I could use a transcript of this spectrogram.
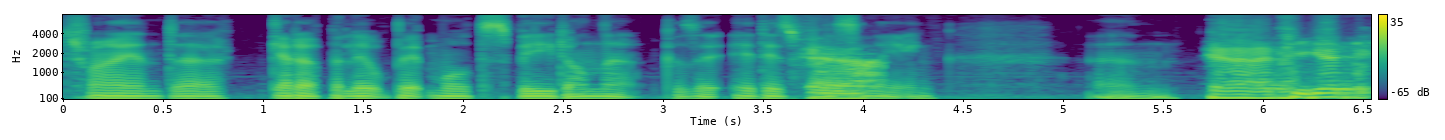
try and uh, get up a little bit more to speed on that because it, it is Yeah. fascinating. Yeah, if you get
